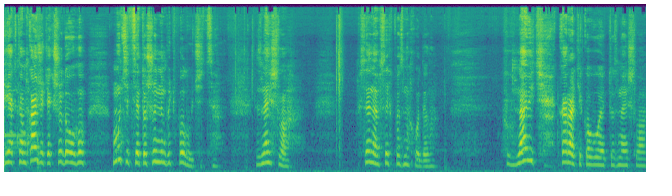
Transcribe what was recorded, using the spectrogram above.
Як там кажуть, якщо довго мучиться, то що-небудь вийде. Знайшла. Все на всіх познаходила. Фу, навіть Каратікову ету знайшла.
